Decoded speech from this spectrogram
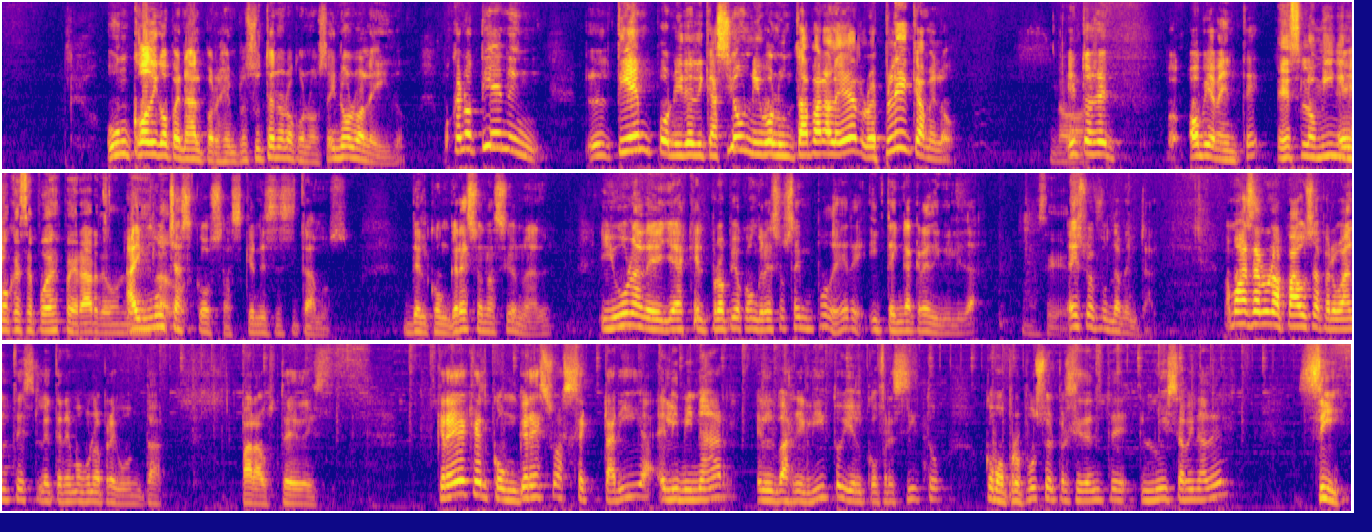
un código penal, por ejemplo, si usted no lo conoce y no lo ha leído? Porque no tienen tiempo, ni dedicación, ni voluntad para leerlo. Explícamelo. Entonces, obviamente... Es lo mínimo eh, que se puede esperar de un Hay muchas cosas que necesitamos del Congreso Nacional y una de ellas es que el propio Congreso se empodere y tenga credibilidad. Eso es fundamental. Vamos a hacer una pausa, pero antes le tenemos una pregunta para ustedes. ¿Cree que el Congreso aceptaría eliminar el barrilito y el cofrecito como propuso el presidente Luis Abinader? Sí,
